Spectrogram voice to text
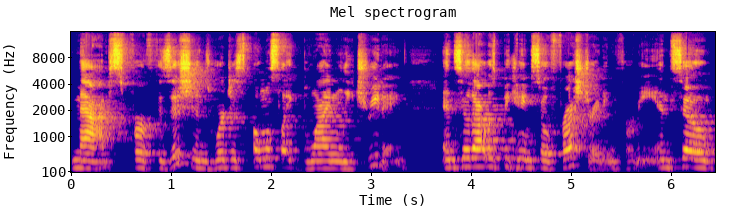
maps for physicians, we're just almost like blindly treating. And so that was became so frustrating for me. And so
